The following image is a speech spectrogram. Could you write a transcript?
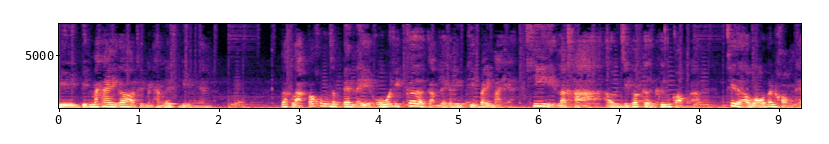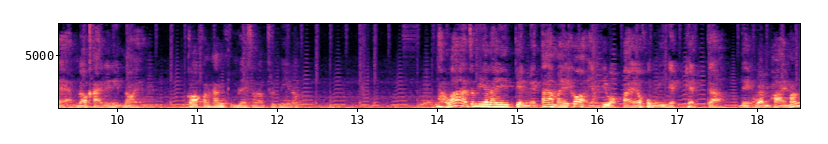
มีรีพินมาให้ก็ถือเป็นทางเลือกที่ดีเหมือนกัน หลักๆก็คงจะเป็นไอโอเวอร์ทิกเกอร์กับเลกาลิพิทใบใหม่อะที่ราคาเอาจริงๆก็เกินครึ่งกล่องแล้ว ที่เหลือมองว่าเป็นของแถมแล้วขายได้นิดหน่อย ก็ค่อนข้างคุ้มเลยสำหรับชุดนี้เนาะถามว่าจะมีอะไรเปลี่ยนเมตาไหมก็อย่างที่บอกไปก็คงมีเด็กเผ็ดกับเด็กแวมไพร์มั้ง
